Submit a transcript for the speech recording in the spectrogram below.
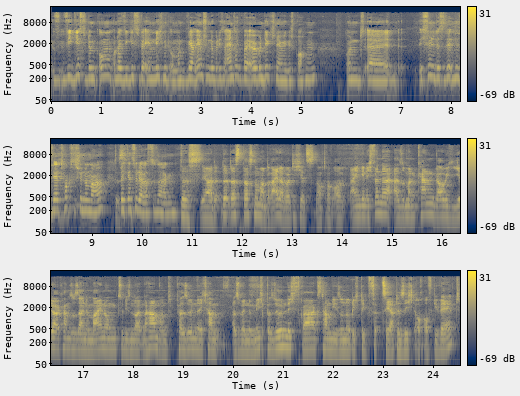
Wie gehst du damit um oder wie gehst du da eben nicht mit um? Und wir haben eben schon über diesen Eintrag bei Urban Dictionary gesprochen und äh, ich finde, das ist eine sehr toxische Nummer. Das- Vielleicht kannst du da was zu sagen. Das, ja, d- d- das, das Nummer drei, da wollte ich jetzt noch drauf auf- eingehen. Ich finde, also man kann, glaube ich, jeder kann so seine Meinung zu diesen Leuten haben und persönlich haben, also wenn du mich persönlich fragst, haben die so eine richtig verzerrte Sicht auch auf die Welt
